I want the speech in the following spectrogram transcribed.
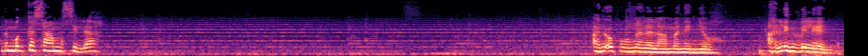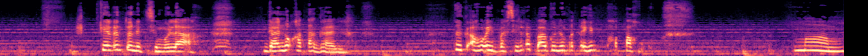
na magkasama sila. Ano pong nalalaman ninyo? Aling Belen, kailan to nagsimula? Gano'ng katagal? Nag-away ba sila bago namatay yung papa ko? Ma'am,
